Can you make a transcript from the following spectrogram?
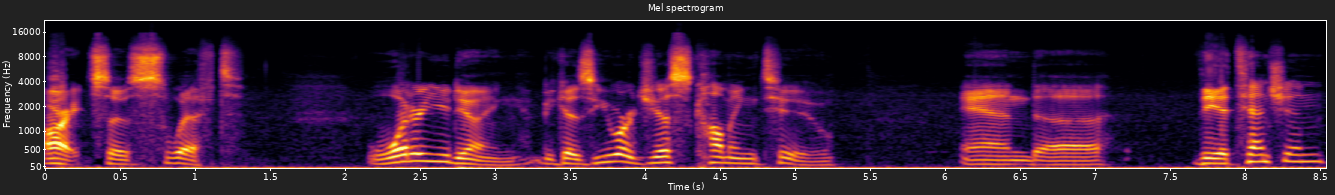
Alright, so Swift. What are you doing? Because you are just coming to, and uh, the attention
